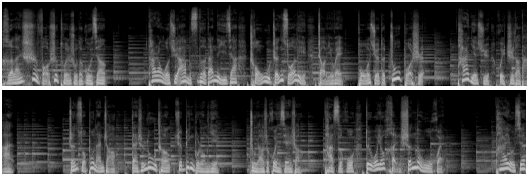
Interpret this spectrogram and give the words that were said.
荷兰是否是豚鼠的故乡。他让我去阿姆斯特丹的一家宠物诊所里找一位博学的朱博士，他也许会知道答案。诊所不难找。但是路程却并不容易，主要是混先生，他似乎对我有很深的误会，他还有些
